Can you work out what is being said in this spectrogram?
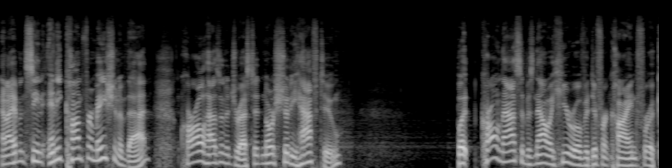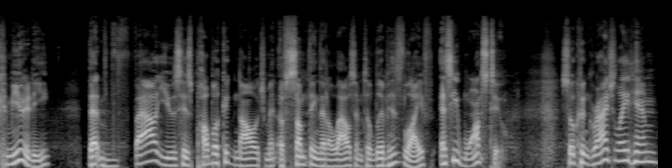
And I haven't seen any confirmation of that. Carl hasn't addressed it, nor should he have to. But Carl Nassib is now a hero of a different kind for a community that values his public acknowledgement of something that allows him to live his life as he wants to. So congratulate him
